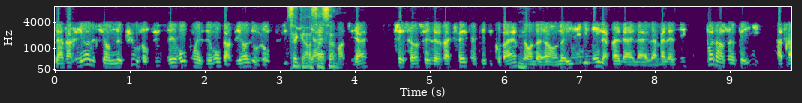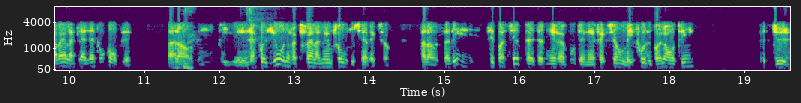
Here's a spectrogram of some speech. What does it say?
La variole, si on n'a plus aujourd'hui 0.0 variole aujourd'hui, c'est grâce à ça. C'est ça, c'est le vaccin qui a été découvert, mm. on a, on a éliminé la, la, la, maladie, pas dans un pays, à travers la planète au complet. Alors, la polio, on aurait pu faire la même chose aussi avec ça. Alors, vous savez, c'est possible de venir à bout d'une infection, mais il faut une volonté du,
